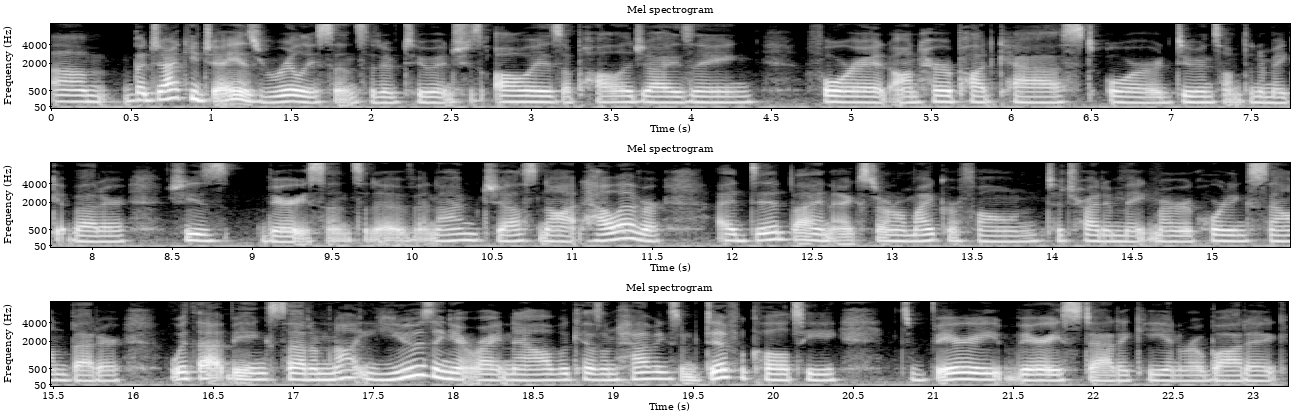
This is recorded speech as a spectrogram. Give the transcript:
Um, but Jackie J is really sensitive to it, and she's always apologizing for it on her podcast or doing something to make it better. She's very sensitive, and I'm just not. However, I did buy an external microphone to try to make my recording sound better. With that being said, I'm not using it right now because I'm having some difficulty. It's very, very staticky and robotic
